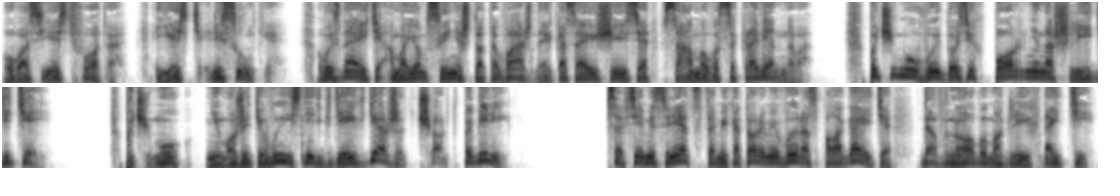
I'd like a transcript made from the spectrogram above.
У вас есть фото, есть рисунки. Вы знаете о моем сыне что-то важное, касающееся самого сокровенного. Почему вы до сих пор не нашли детей? Почему не можете выяснить, где их держат, черт побери? Со всеми средствами, которыми вы располагаете, давно бы могли их найти.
